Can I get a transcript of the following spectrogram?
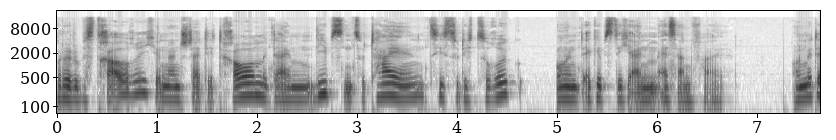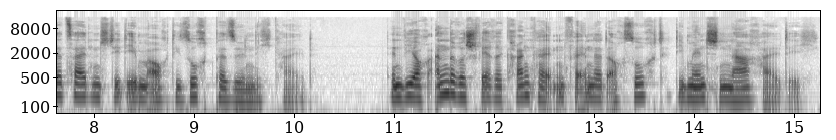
Oder du bist traurig und anstatt die Trauer mit deinem Liebsten zu teilen, ziehst du dich zurück und ergibst dich einem Essanfall. Und mit der Zeit entsteht eben auch die Suchtpersönlichkeit. Denn wie auch andere schwere Krankheiten verändert auch Sucht die Menschen nachhaltig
